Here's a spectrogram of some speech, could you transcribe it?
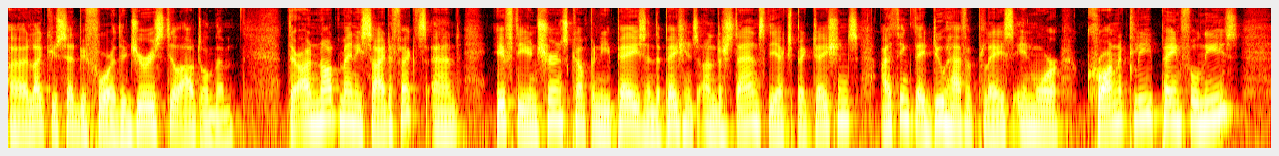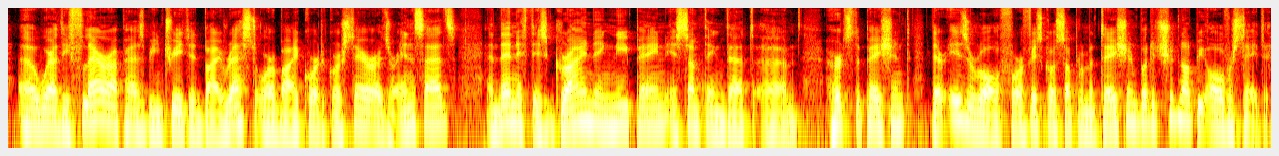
uh, like you said before, the jury's still out on them. There are not many side effects, and if the insurance company pays and the patient understands the expectations, I think they do have a place in more chronically painful knees uh, where the flare up has been treated by rest or by corticosteroids or NSAIDs. And then, if this grinding knee pain is something that um, hurts the patient, there is a role for viscosupplementation, but it should not be overstated.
